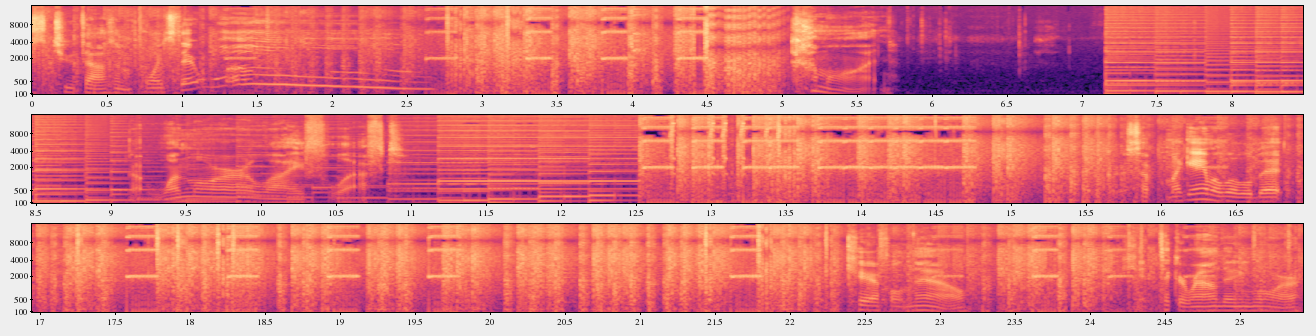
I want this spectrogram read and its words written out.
Nice 2,000 points there. Whoa! Come on. Got one more life left. Step up my game a little bit. Be careful now. Can't tick around anymore,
